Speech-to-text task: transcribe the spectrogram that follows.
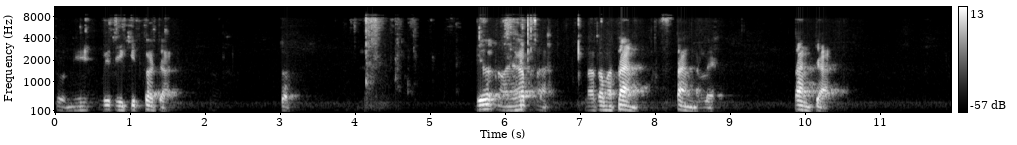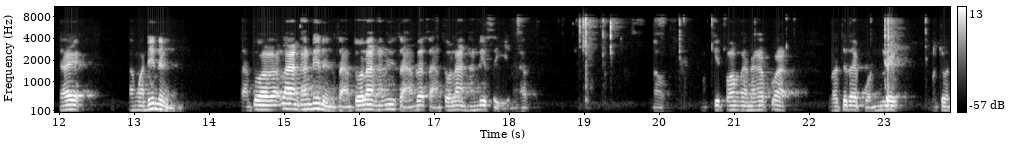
สูตรนี้วิธีคิดก็จะจดเยอะหน่อยนะครับอะเราก็มาตั้งตั้งกันเลย ตั้งจาก ใช้รางวัลที่หนึ่งสามตัวล่างครั้งที่หนึ่งสามตัวล่างครั้งที่สามและสามตัวล่างครั้งที่สี่นะครับ เรามาคิดพร้อมกันนะครับว่าเราจะได้ผลเลขมาจน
